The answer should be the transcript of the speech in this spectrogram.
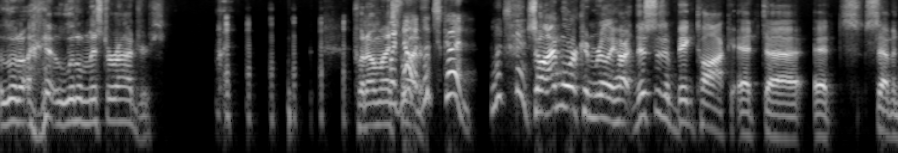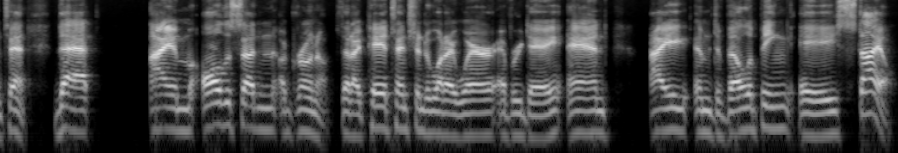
a little a little Mister Rogers. Put on my but no, it looks good. Looks good. So I'm working really hard. This is a big talk at uh, at seven ten that I am all of a sudden a grown up. That I pay attention to what I wear every day, and I am developing a style,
